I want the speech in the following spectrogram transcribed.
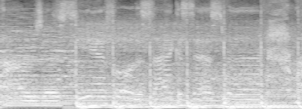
I'm just here for the psych assessment.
